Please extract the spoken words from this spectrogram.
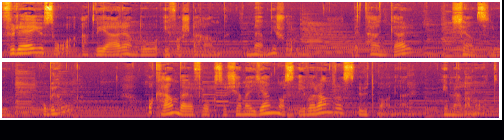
För det är ju så att vi är ändå i första hand människor med tankar, känslor och behov och kan därför också känna igen oss i varandras utmaningar emellanåt.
